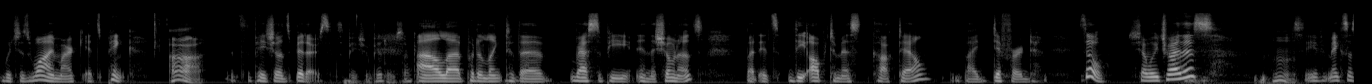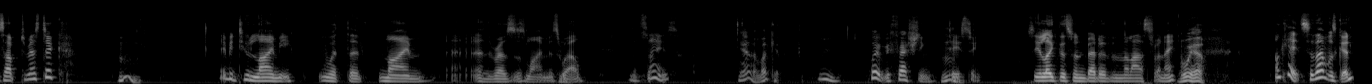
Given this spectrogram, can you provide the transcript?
which is why, Mark, it's pink. Ah, It's the Peychaud's bitters. it's a patient bitters. Okay. I'll uh, put a link to the recipe in the show notes, but it's the Optimist cocktail by Difford. So, shall we try this? See if it makes us optimistic? Maybe too limey with the lime and the rose's lime as well. That's nice. Yeah, I like it. Quite refreshing tasting. So, you like this one better than the last one, eh? Oh yeah. Okay, so that was good.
